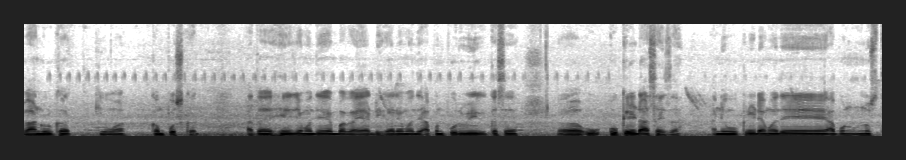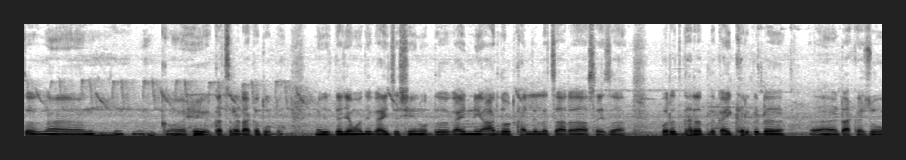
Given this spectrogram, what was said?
गांडूळ खत किंवा कंपोस्ट खत. आता हे ज्यामध्ये बघा या ढिगाऱ्यामध्ये आपण पूर्वी कसं उ उकिरडा असायचा. आणि उकरेड्यामध्ये आपण नुसतं हे कचरा टाकत होतो. म्हणजे त्याच्यामध्ये गाईचं शेण होतं गायींनी अर्धवट खाल्लेला चारा असायचा. परत घरातलं काही खरकटं टाकायचो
